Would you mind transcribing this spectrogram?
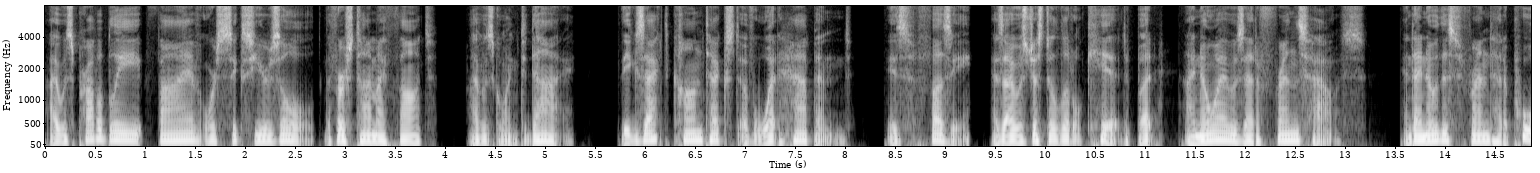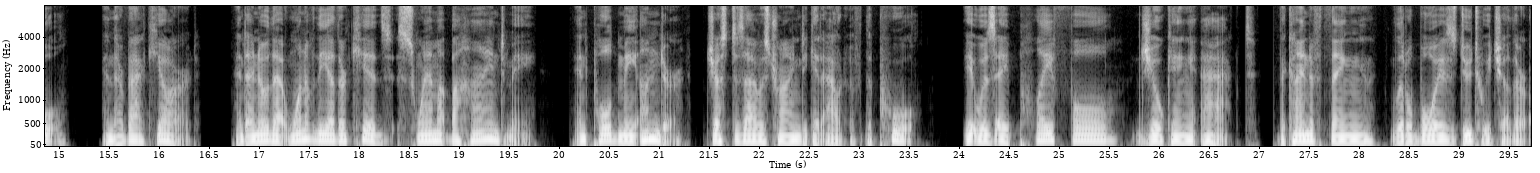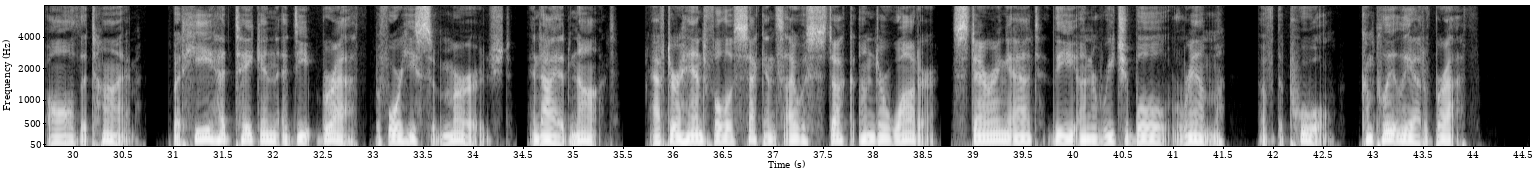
I was probably five or six years old the first time I thought I was going to die. The exact context of what happened is fuzzy, as I was just a little kid, but I know I was at a friend's house, and I know this friend had a pool in their backyard, and I know that one of the other kids swam up behind me and pulled me under just as I was trying to get out of the pool. It was a playful, joking act, the kind of thing little boys do to each other all the time. But he had taken a deep breath before he submerged, and I had not. After a handful of seconds, I was stuck underwater, staring at the unreachable rim of the pool, completely out of breath.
